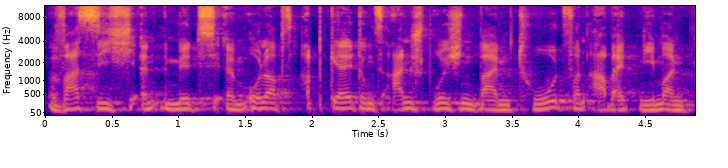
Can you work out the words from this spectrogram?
was sich äh, mit ähm, Urlaubsabgeltungsansprüchen beim Tod von Arbeitnehmern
